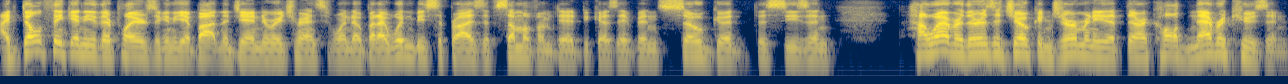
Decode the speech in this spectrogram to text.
I don't think any of their players are going to get bought in the January transfer window, but I wouldn't be surprised if some of them did because they've been so good this season. However, there is a joke in Germany that they're called Neverkusen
